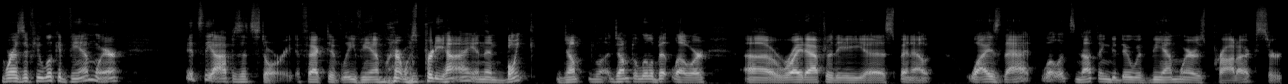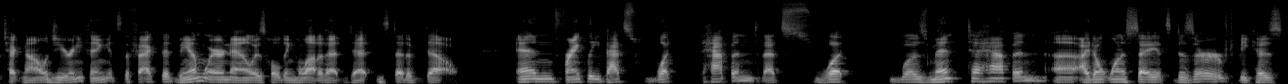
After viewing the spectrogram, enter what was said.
whereas if you look at VMware, it's the opposite story. Effectively, VMware was pretty high and then boink jumped jumped a little bit lower uh, right after the uh, spin out. Why is that? Well, it's nothing to do with VMware's products or technology or anything. It's the fact that VMware now is holding a lot of that debt instead of Dell. And frankly, that's what happened. That's what was meant to happen. Uh, I don't want to say it's deserved because,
